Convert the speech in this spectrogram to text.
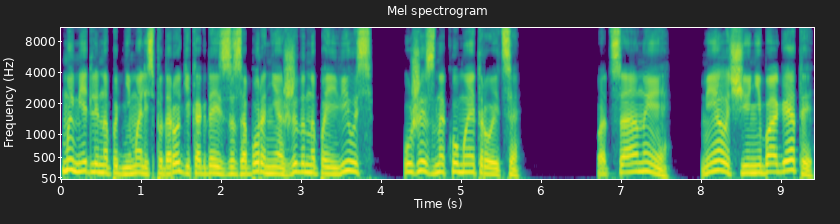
Мы медленно поднимались по дороге, когда из-за забора неожиданно появилась уже знакомая троица. «Пацаны, мелочью не богаты?»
